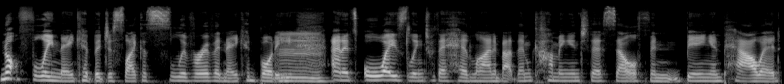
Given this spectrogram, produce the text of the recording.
not fully naked, but just like a sliver of a naked body. Mm. And it's always linked with a headline about them coming into their self and being empowered,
